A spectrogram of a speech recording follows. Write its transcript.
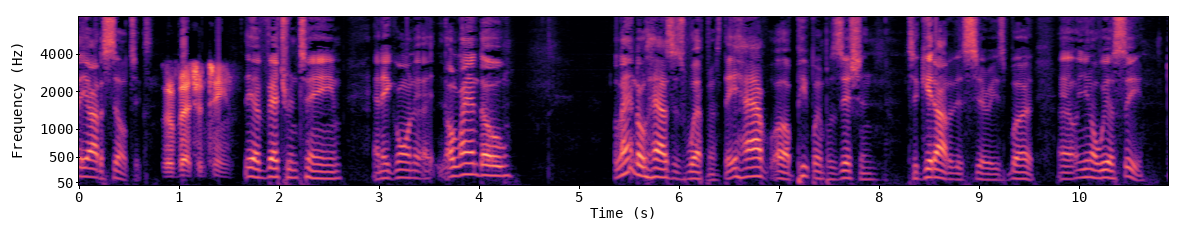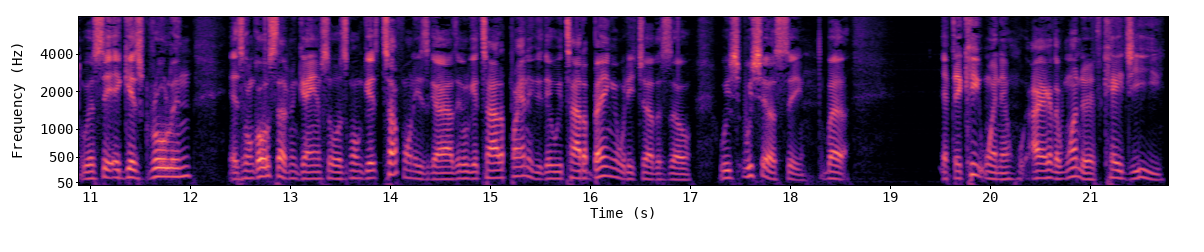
they are the Celtics. They're a veteran team. They're a veteran team, and they're going to Orlando. Orlando has his weapons. They have uh, people in position to get out of this series, but uh, you know we'll see. We'll see. It gets grueling. It's gonna go seven games, so it's gonna get tough on these guys. They're gonna get tired of playing. They'll be tired of banging with each other. So we we shall see. But if they keep winning, I gotta wonder if KG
